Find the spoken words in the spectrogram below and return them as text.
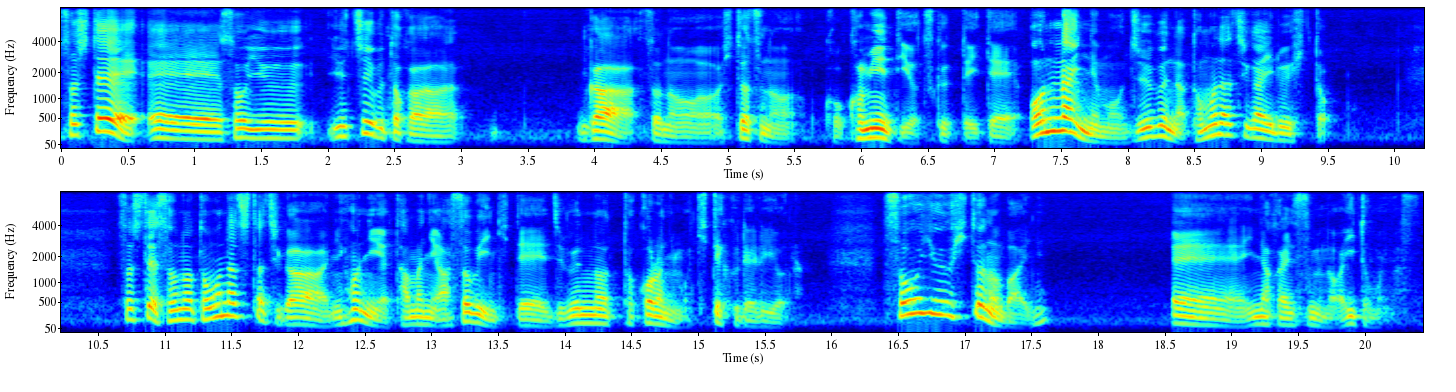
そして、えー、そういう YouTube とかがその一つのこうコミュニティを作っていてオンラインでも十分な友達がいる人そしてその友達たちが日本にたまに遊びに来て自分のところにも来てくれるようなそういう人の場合ね、えー、田舎に住むのはいいと思います。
